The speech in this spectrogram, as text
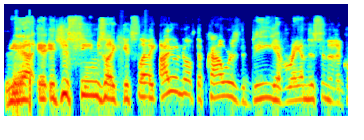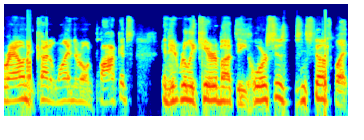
Yeah, it, it just seems like it's like I don't know if the powers that be have ran this into the ground and kind of lined their own pockets and didn't really care about the horses and stuff. But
